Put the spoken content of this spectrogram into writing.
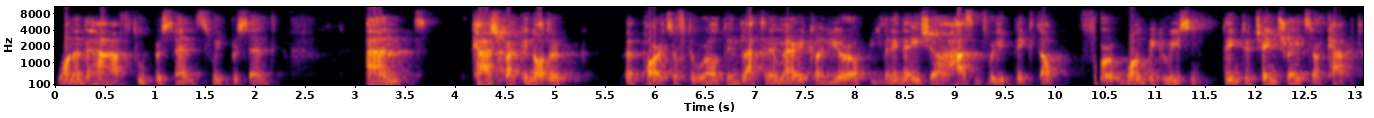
one and a half, two percent, three percent. And cashback in other uh, parts of the world, in Latin America and Europe, even in Asia, hasn't really picked up for one big reason. The interchange rates are capped.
